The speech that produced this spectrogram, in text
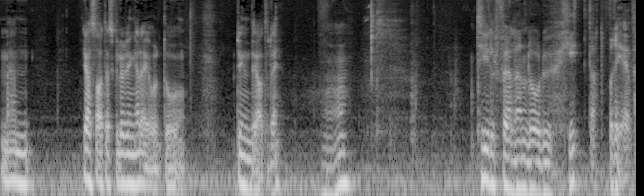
Men jag sa att jag skulle ringa dig och då ringde jag till dig. Tillfällen då du hittat brev.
